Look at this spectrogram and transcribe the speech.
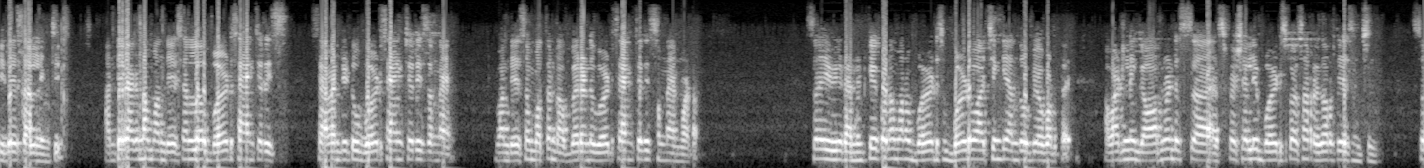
విదేశాల నుంచి. అంతేకాకుండా మన దేశంలో bird sanctuaries seventy two bird sanctuaries ఉన్నాయి. మన దేశం మొత్తం డెబ్బై రెండు బర్డ్ శాంక్చరీస్ ఉన్నాయన్నమాట. సో వీటన్నిటికీ కూడా మనం బర్డ్స్ బర్డ్ వాచింగ్కి ఎంతో ఉపయోగపడతాయి. వాటిని గవర్నమెంట్ ఎస్పెషల్లీ బర్డ్స్ కోసం రిజర్వ్ చేసి ఉంచింది. సో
